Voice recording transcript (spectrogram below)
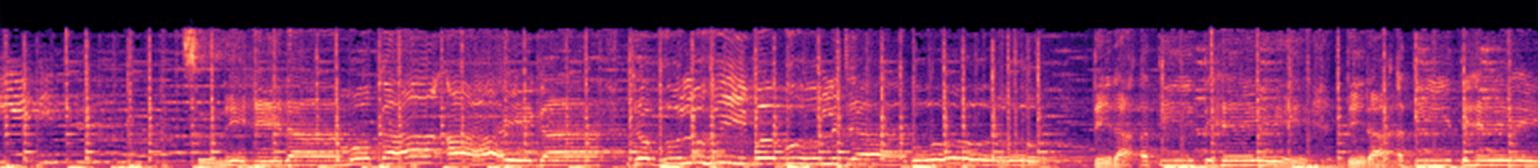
ये दिन। सुनहरा मौका आएगा। जो भूल हुई वो भूल जाओ। तेरा अतीत है तेरा अतीत है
